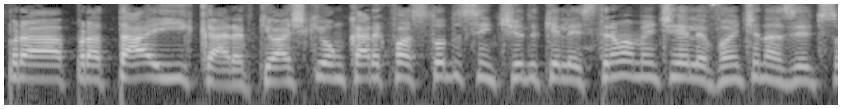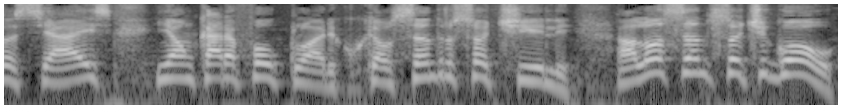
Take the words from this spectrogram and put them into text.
pra estar tá aí, cara. Porque eu acho que é um cara que faz todo sentido, que ele é extremamente relevante nas redes sociais e é um cara folclórico, que é o Sandro Sotile. Alô, Sandro Sotigol.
